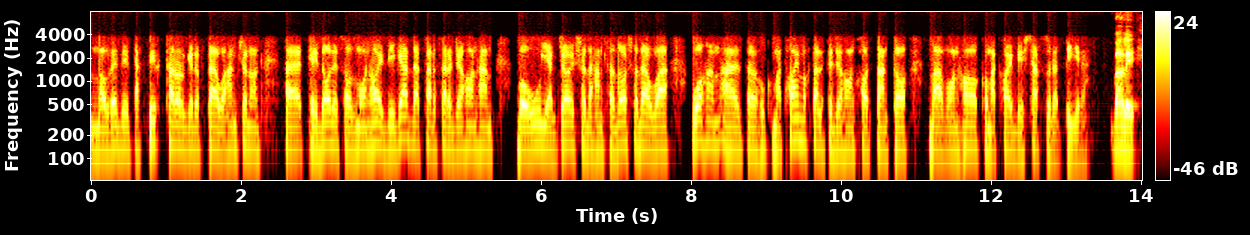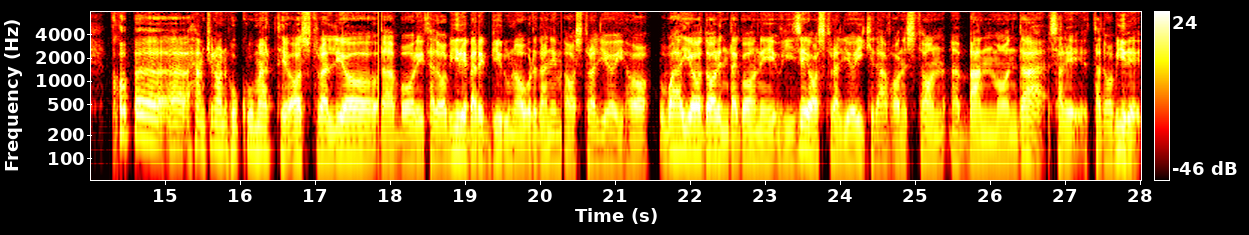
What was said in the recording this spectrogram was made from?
مورد تقدیر قرار گرفته و همچنان تعداد سازمان های دیگر در سراسر جهان هم با او یک جای شده هم صدا شده و و هم از حکومت های مختلف جهان خواستند تا به ها کمک های بیشتر صورت بگیرند. بله. خب همچنان حکومت استرالیا درباره تدابیر برای بیرون آوردن استرالیایی ها و یا دارندگان ویزه استرالیایی که در افغانستان بند مانده سر تدابیر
